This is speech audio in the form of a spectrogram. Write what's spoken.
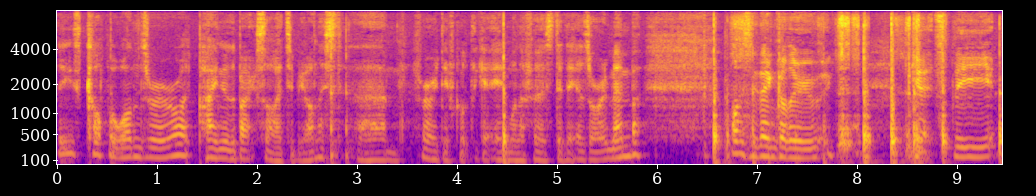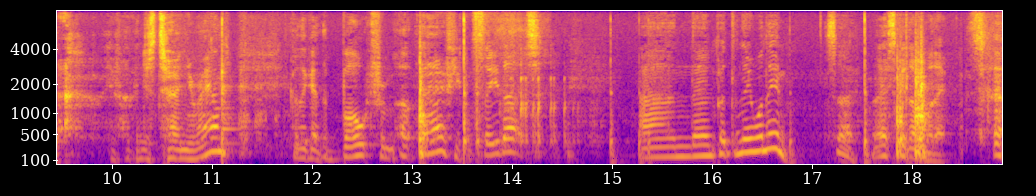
these copper ones are a right pain in the backside to be honest. Um, very difficult to get in when I first did it as I remember. Obviously then got to get the, if I can just turn you around, Got to get the bolt from up there, if you can see that, and then put the new one in. So let's get on with it. So,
